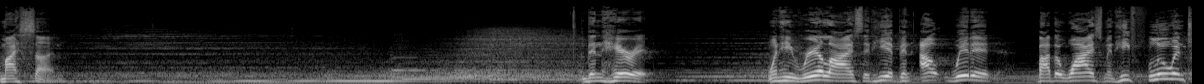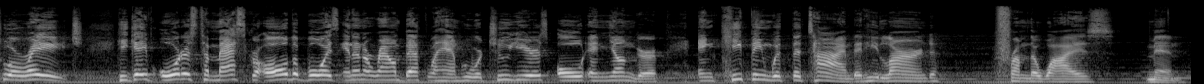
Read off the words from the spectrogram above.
my son. Then Herod, when he realized that he had been outwitted by the wise men, he flew into a rage. He gave orders to massacre all the boys in and around Bethlehem who were two years old and younger, in keeping with the time that he learned from the wise men.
